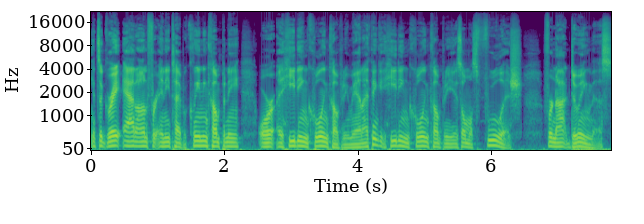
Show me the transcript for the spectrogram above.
it's a great add-on for any type of cleaning company or a heating cooling company, man. I think a heating cooling company is almost foolish for not doing this.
